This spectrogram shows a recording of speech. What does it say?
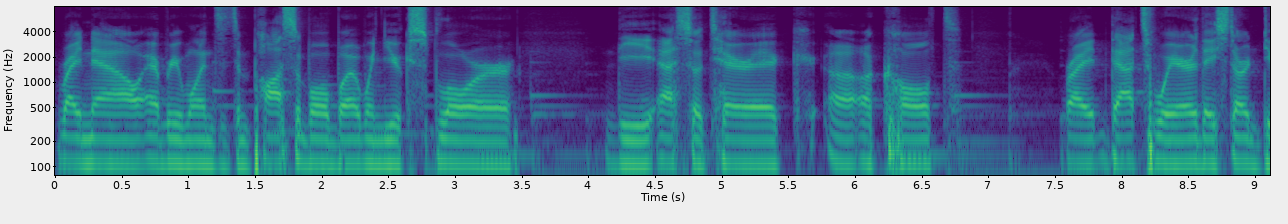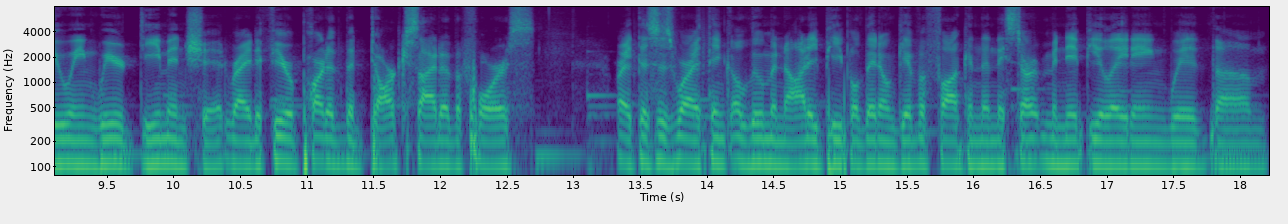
right now, everyone's it's impossible, but when you explore the esoteric, uh, occult, right? That's where they start doing weird demon shit, right? If you're part of the dark side of the force, right? This is where I think Illuminati people they don't give a fuck, and then they start manipulating with um,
